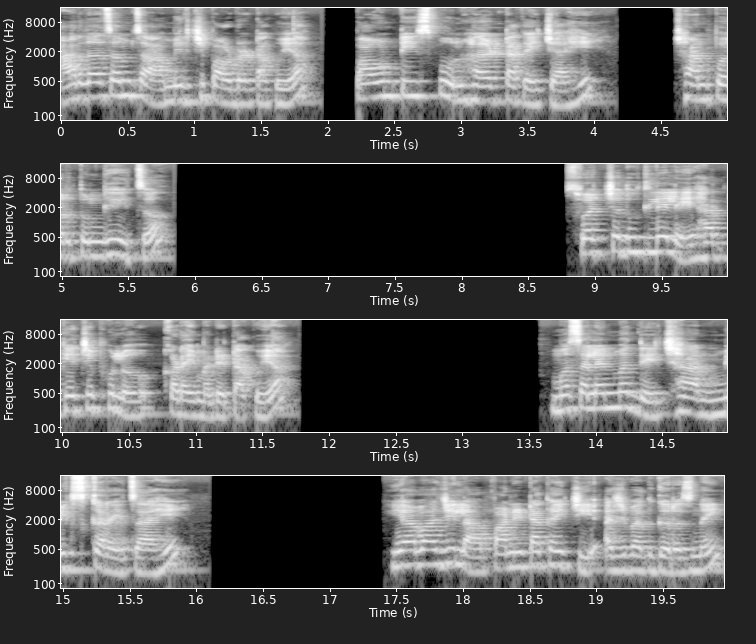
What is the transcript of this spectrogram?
अर्धा चमचा मिरची पावडर टाकूया. पाऊन टी स्पून हळद टाकायची आहे. छान परतून घ्यायचं. स्वच्छ धुतलेले हातग्याची फुलं कढाईमध्ये टाकूया. मसाल्यांमध्ये छान मिक्स करायचं आहे. या भाजीला पाणी टाकायची अजिबात गरज नाही.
